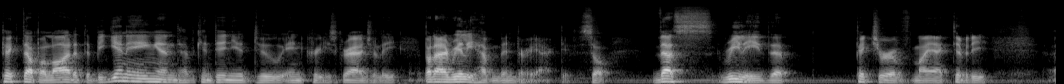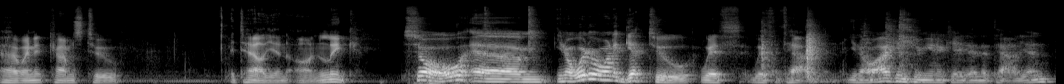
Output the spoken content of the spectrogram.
picked up a lot at the beginning and have continued to increase gradually, but I really haven't been very active. So that's really the picture of my activity uh, when it comes to Italian on LingQ. So, um, you know, where do I want to get to with with Italian? You know, I can communicate in Italian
